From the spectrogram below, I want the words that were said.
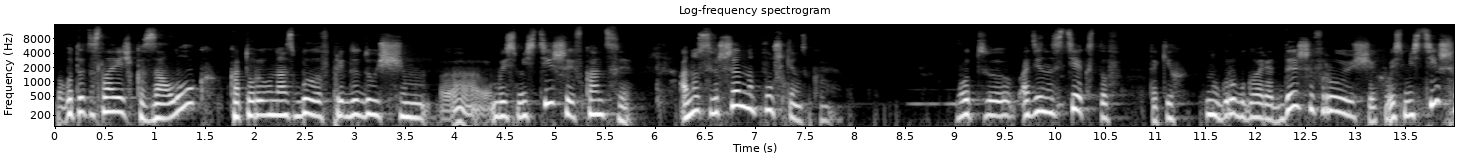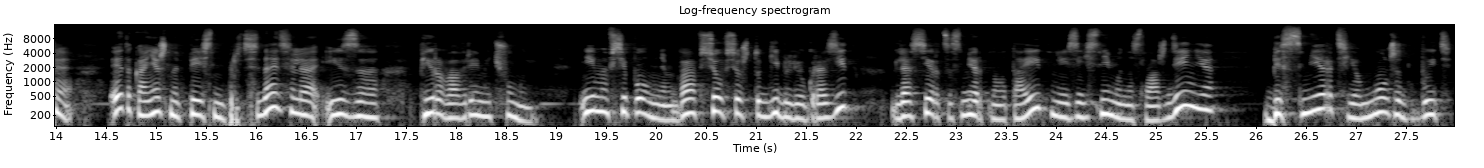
вот это словечко «залог», которое у нас было в предыдущем э, восьмистишии в конце, оно совершенно пушкинское. Вот э, один из текстов таких, ну, грубо говоря, дешифрующих восьмистишия – это, конечно, песня председателя из э, «Пира во время чумы». И мы все помним, да, все, все, что гибелью грозит, для сердца смертного таит неизъяснимое наслаждение, бессмертие может быть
